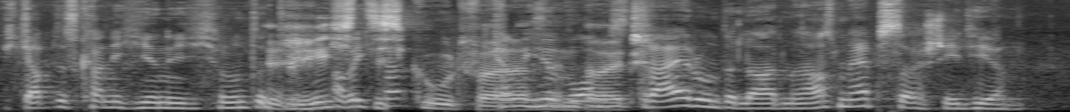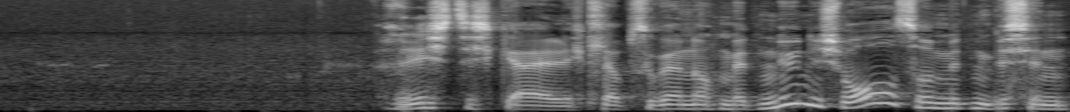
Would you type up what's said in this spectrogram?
Ich glaube, das kann ich hier nicht runterladen. Richtig Aber ich kann, gut war Ich kann mir das hier in Worms Deutsch. 3 runterladen. Aus dem App Store steht hier. Richtig geil. Ich glaube sogar noch mit Nü, nicht wahr? So mit ein bisschen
